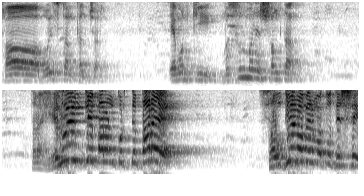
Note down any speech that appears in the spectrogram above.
সব ওয়েস্টার্ন কালচার, এমনকি মুসলমানের সন্তান, তারা হেলোইন যে পালন করতে পারে। সৌদি আরবের মতো দেশে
